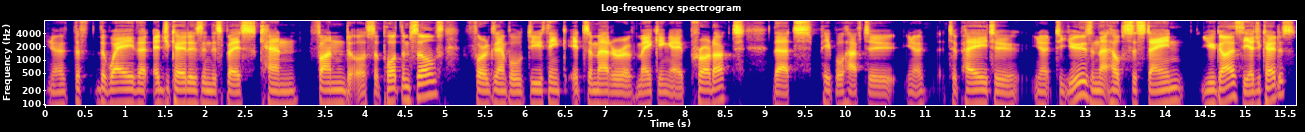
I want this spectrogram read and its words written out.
you know the the way that educators in this space can fund or support themselves? For example, do you think it's a matter of making a product that people have to, you know, to pay to, you know, to use, and that helps sustain you guys, the educators?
